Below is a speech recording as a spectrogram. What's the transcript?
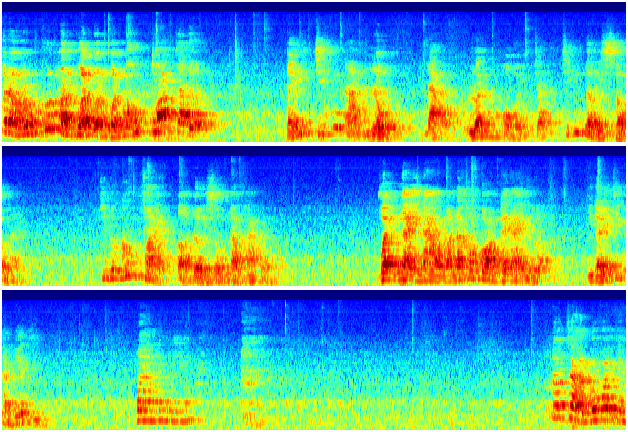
bắt đầu nó cứ luẩn quẩn luẩn quẩn, nó không thoát ra được. Đấy chính là lục đạo luân hồi trong chính đời sống này. Chứ nó không phải ở đời sống nào khác đâu. Vậy ngày nào mà nó không còn cái này nữa, thì đấy chính là biết gì? Ba cái này đơn giản có vậy thôi.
